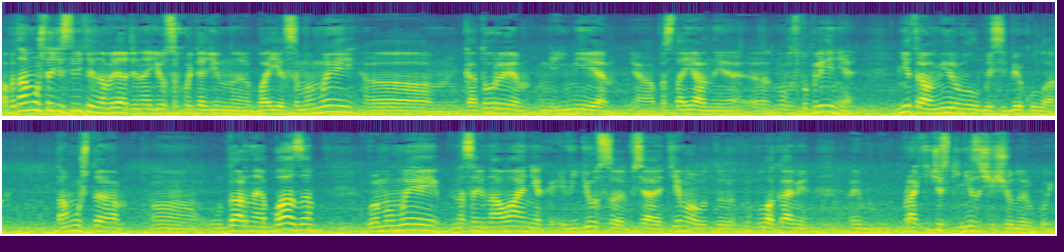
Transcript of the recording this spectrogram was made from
А потому что действительно вряд ли найдется хоть один э, боец ММА, э, который, имея э, постоянные ну, выступления, не травмировал бы себе кулак. Потому что ударная база в ММА на соревнованиях ведется вся тема вот, ну, кулаками практически незащищенной рукой.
